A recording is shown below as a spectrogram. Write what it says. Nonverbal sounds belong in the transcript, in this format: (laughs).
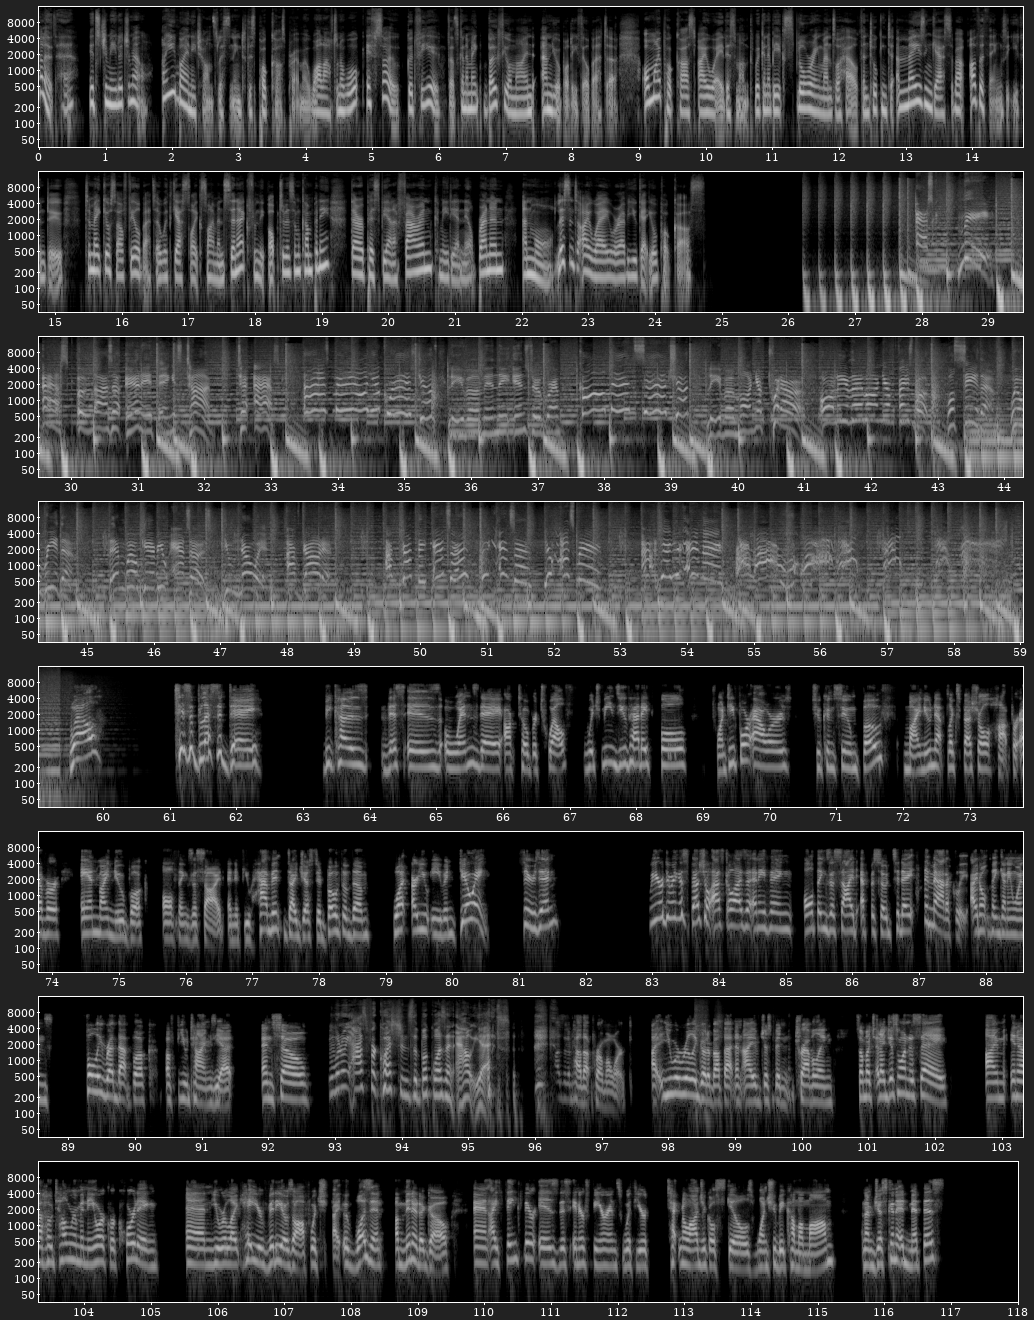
Hello there, it's Jameela Jamil. Are you by any chance listening to this podcast promo while out on a walk? If so, good for you. That's going to make both your mind and your body feel better. On my podcast, I Weigh, this month, we're going to be exploring mental health and talking to amazing guests about other things that you can do to make yourself feel better with guests like Simon Sinek from the Optimism Company, therapist Vienna Pharaon, comedian Neal Brennan, and more. Listen to I Weigh wherever you get your podcasts. Them, we'll read them, then we'll give you answers. You know it, I've got it. I've got the answer, the answer. You ask me, I'll tell you anything. Well, tis a blessed day because this is Wednesday, October 12th, which means you've had a full 24 hours to consume both my new Netflix special, Hot Forever, and my new book, All Things Aside. And if you haven't digested both of them, what are you even doing? Susan, we are doing a special Ask Eliza Anything, All Things Aside episode today, thematically. I don't think anyone's fully read that book a few times yet. And so, When we asked for questions, the book wasn't out yet. (laughs) positive how that promo worked. I, you were really good about that. And I've just been traveling so much. And I just wanted to say, I'm in a hotel room in New York recording, and you were like, hey, your video's off, which I, it wasn't a minute ago. And I think there is this interference with your technological skills once you become a mom. And I'm just going to admit this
